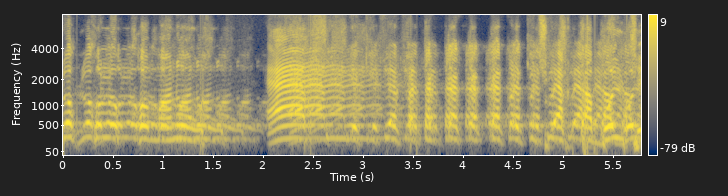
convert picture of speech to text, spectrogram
লক্ষ লক্ষ মানুষ একসঙ্গে কিছু একটা টাক টাক টাক টাক করে কিছু একটা বলছে।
